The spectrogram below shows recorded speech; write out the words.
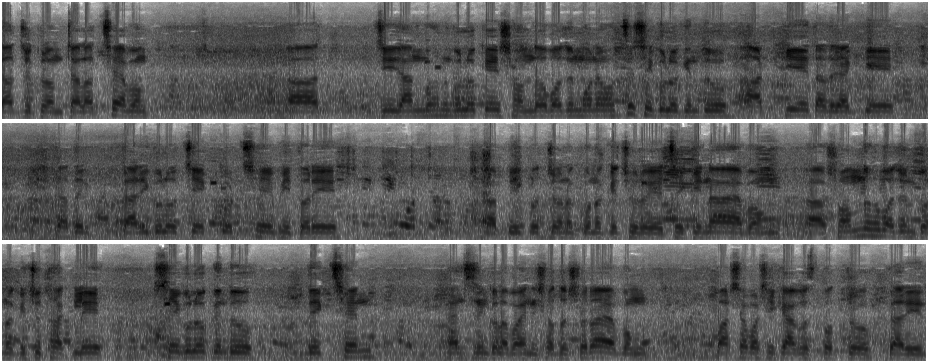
কার্যক্রম চালাচ্ছে এবং যে যানবাহনগুলোকে সন্দেহভাজন মনে হচ্ছে, সেগুলো কিন্তু আটকিয়ে তাদেরকে তাদের গাড়িগুলো চেক করছে, ভিতরে বিপজ্জনক কোনো কিছু রয়েছে কিনা এবং সন্দেহভাজন কোনো কিছু থাকলে সেগুলো কিন্তু দেখছেন আইন শৃঙ্খলা বাহিনীর সদস্যরা এবং পাশাপাশি কাগজপত্র, গাড়ির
